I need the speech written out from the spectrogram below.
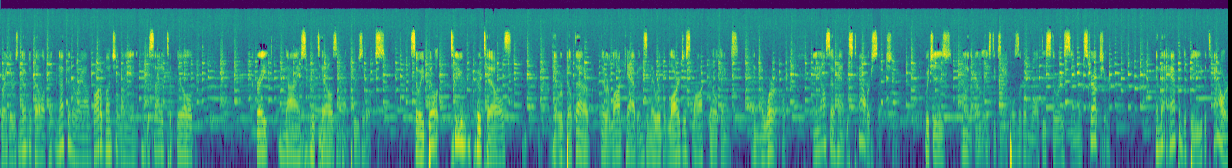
where there was no development, nothing around, bought a bunch of land, and decided to build great, nice hotels and health resorts. So he built two hotels that were built out of, they were log cabins and they were the largest log buildings in the world. And he also had this tower section, which is one of the earliest examples of a multi-story cement structure. And that happened to be the tower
